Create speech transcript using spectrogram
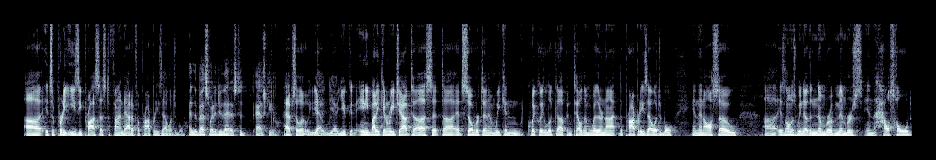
uh, it's a pretty easy process to find out if a property is eligible. And the best way to do that is to ask you. Absolutely, yeah, yeah. You can anybody can reach out to us at uh, at Silverton, and we can quickly look up and tell them whether or not the property is eligible, and then also. Uh, as long as we know the number of members in the household,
